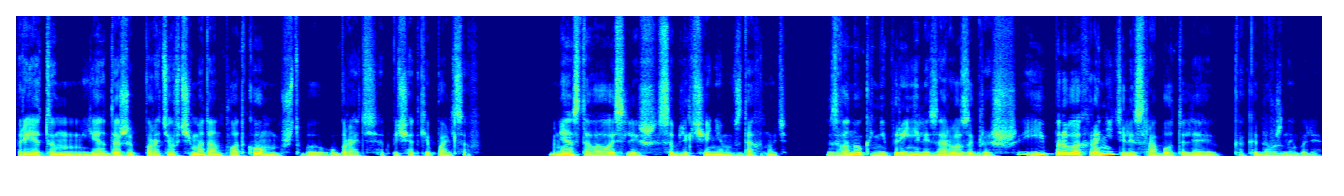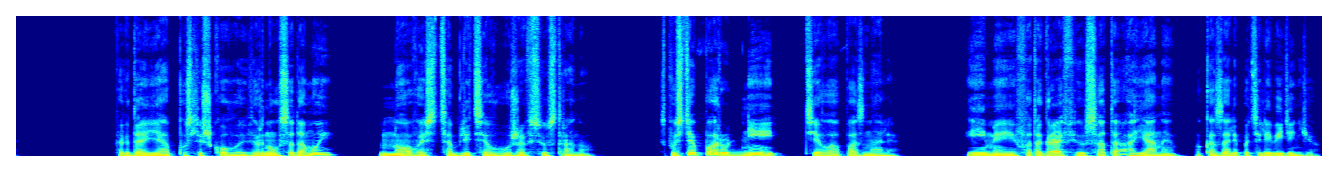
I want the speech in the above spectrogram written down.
При этом я даже протер чемодан платком, чтобы убрать отпечатки пальцев. Мне оставалось лишь с облегчением вздохнуть. Звонок не приняли за розыгрыш, и правоохранители сработали, как и должны были. Когда я после школы вернулся домой, новость облетела уже всю страну. Спустя пару дней тело опознали. Имя и фотографию Сата Аяны показали по телевидению.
